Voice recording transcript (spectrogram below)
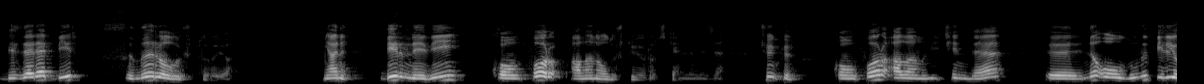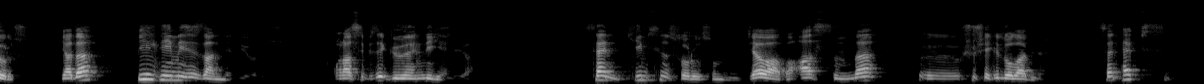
bizlere bir sınır oluşturuyor. Yani bir nevi konfor alanı oluşturuyoruz kendimize. Çünkü konfor alanının içinde e, ne olduğunu biliyoruz. Ya da bildiğimizi zannediyoruz. Orası bize güvenli geliyor. Sen kimsin sorusunun cevabı aslında e, şu şekilde olabilir. Sen hepsisin.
